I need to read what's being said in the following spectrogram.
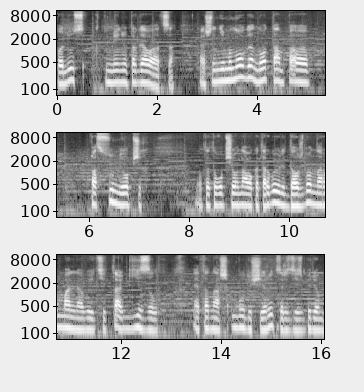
плюс к умению торговаться. Конечно, немного, но там по, по сумме общих вот этого общего навыка торговли должно нормально выйти. Так, Гизл. Это наш будущий рыцарь. Здесь берем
